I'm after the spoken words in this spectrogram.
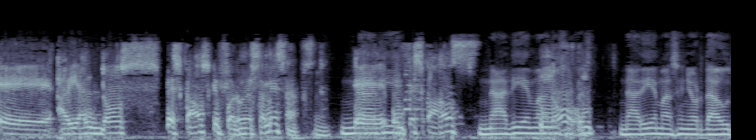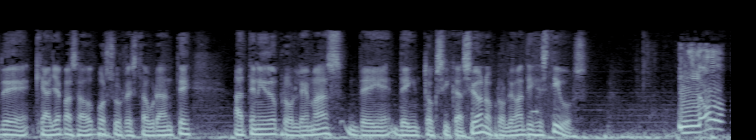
eh, habían dos pescados que fueron a esa mesa. Eh, Nadie- un pescado, Nadie más, No, un- nadie más, señor Daude, que haya pasado por su restaurante ha tenido problemas de, de intoxicación o problemas digestivos. no,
